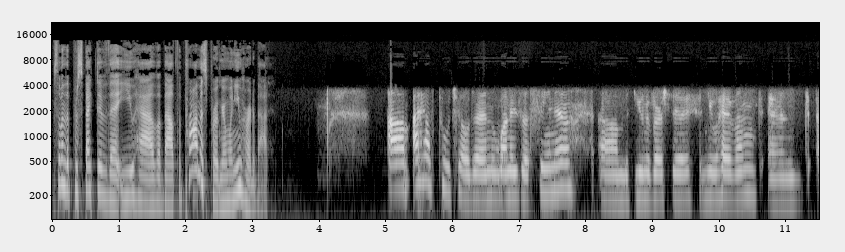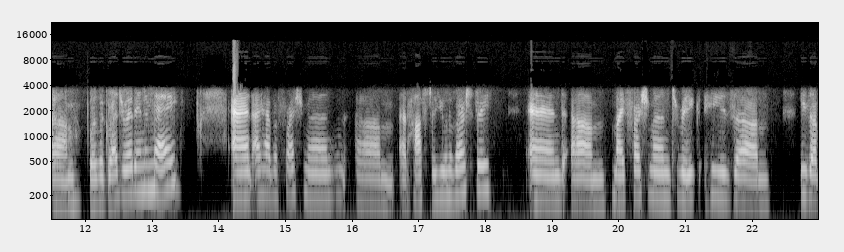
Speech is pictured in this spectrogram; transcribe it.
some of the perspective that you have about the Promise program when you heard about it. Um, I have two children. One is a senior um, at University of New Haven, and um, be graduating in May. And I have a freshman um, at Hofstra University, and um, my freshman Tariq, he's um, he's a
